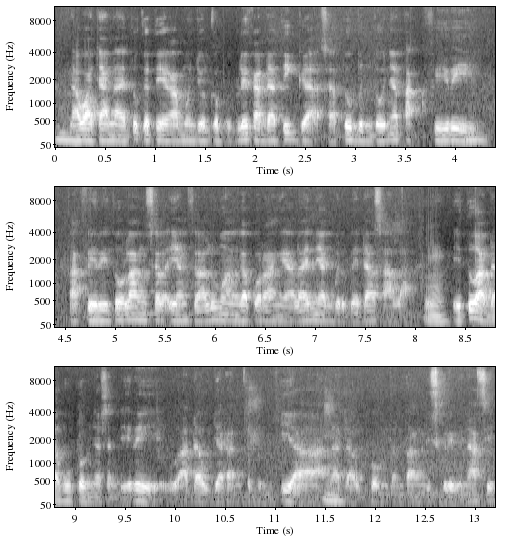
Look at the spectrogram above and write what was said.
Hmm. Nah wacana itu ketika muncul ke publik ada tiga. Satu bentuknya takfiri. Hmm. Takfiri itu orang yang selalu menganggap orang yang lain yang berbeda salah. Hmm. Itu ada hukumnya sendiri. Ada ujaran kebencian, hmm. ada hukum tentang diskriminasi.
